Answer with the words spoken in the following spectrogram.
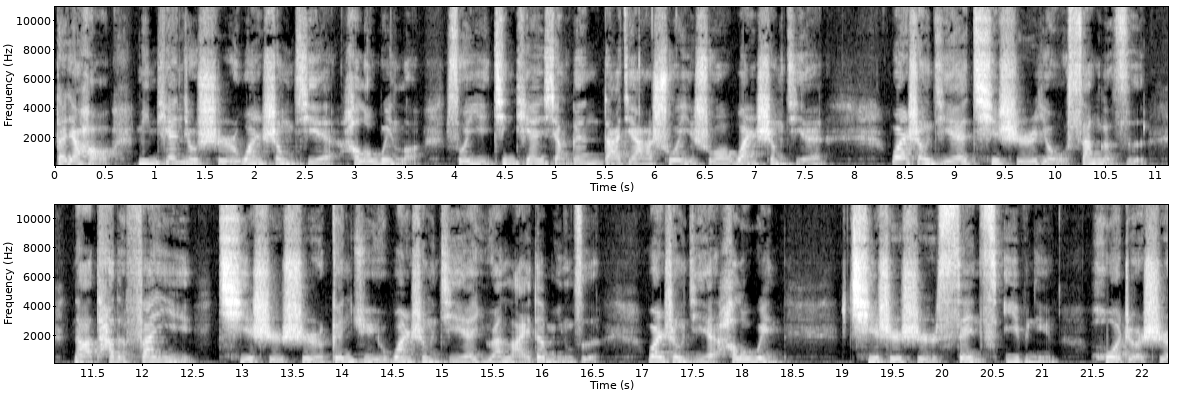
大家好，明天就是万圣节 Halloween 了，所以今天想跟大家说一说万圣节。万圣节其实有三个字，那它的翻译其实是根据万圣节原来的名字。万圣节 Halloween 其实是 Saints Evening，或者是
